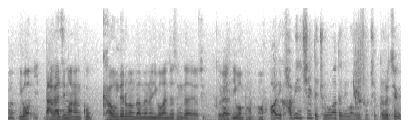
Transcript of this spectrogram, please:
형, 이거 이- 나가지만 않고 가운데로만 가면은 이거 완전 승자예요, 지금. 그래? 이번 판. 어. 아니 가빈 칠 때 조용하더니만 왜저칠 때? 그렇지.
